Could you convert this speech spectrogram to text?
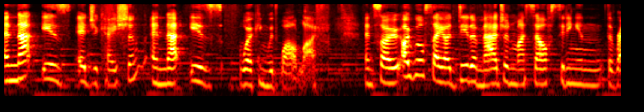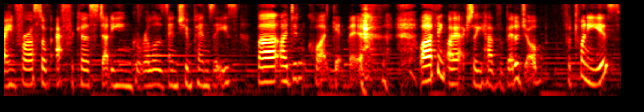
And that is education and that is working with wildlife. And so I will say I did imagine myself sitting in the rainforest of Africa studying gorillas and chimpanzees, but I didn't quite get there. well, I think I actually have a better job. For 20 years,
